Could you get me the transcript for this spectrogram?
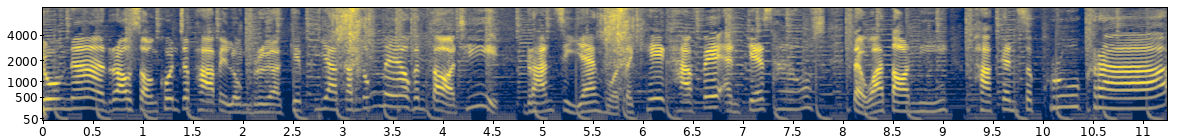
ช่วงหน้าเราสองคนจะพาไปลงเรือเก็บขยะกับน้องแมวกันต่อที่ ร้านสี่แยกหัวตะเข้คาเฟ่แอนด์เกสต์เฮาส์แต่ว่าตอนนี้พักกันสักครู่ครับ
